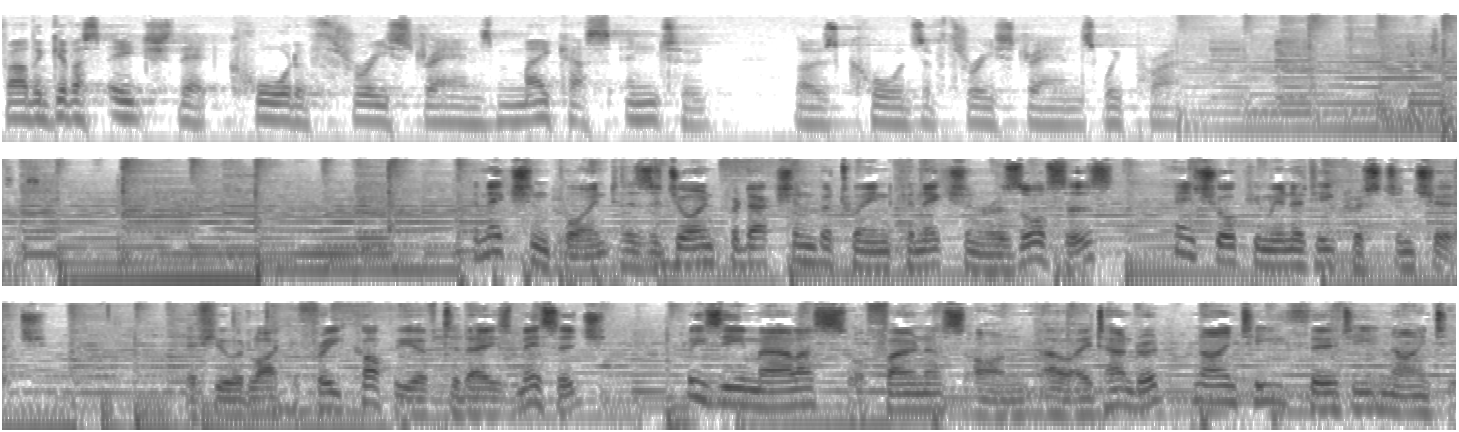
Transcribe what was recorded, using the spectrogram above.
Father, give us each that cord of three strands. Make us into those cords of three strands, we pray. Connection Point is a joint production between Connection Resources and Shore Community Christian Church. If you would like a free copy of today's message, please email us or phone us on 0800 90 30 90.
